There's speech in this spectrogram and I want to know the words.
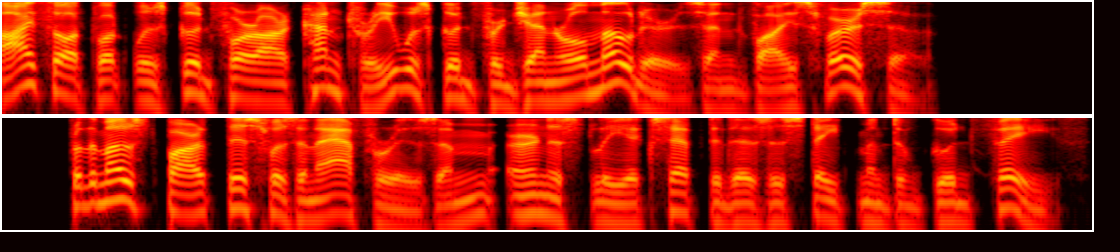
I thought what was good for our country was good for General Motors, and vice versa. For the most part, this was an aphorism earnestly accepted as a statement of good faith.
